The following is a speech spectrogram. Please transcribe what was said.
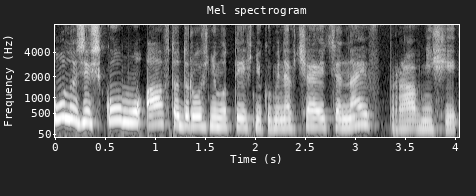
У Лозівському автодорожньому технікумі навчаються найвправніші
